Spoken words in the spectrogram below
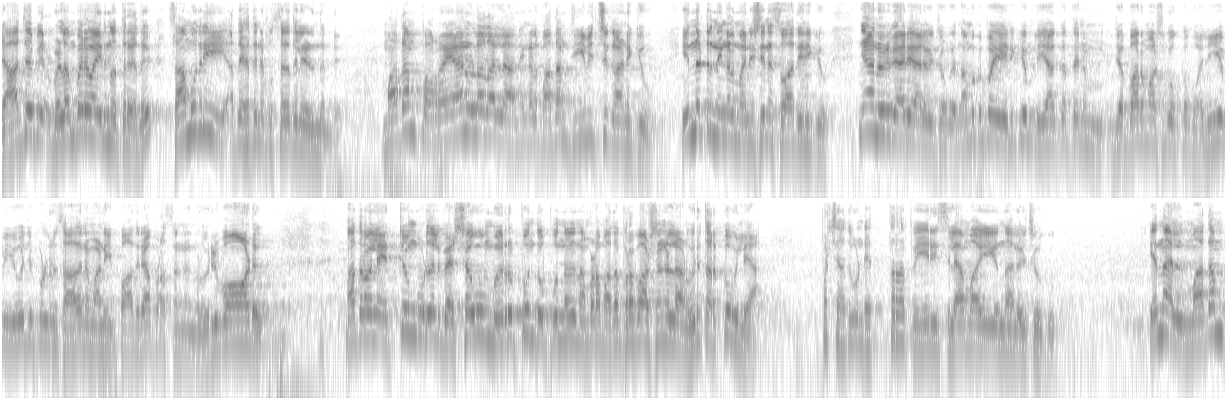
രാജ വിളംബരമായിരുന്നു അത്ര അത്. സാമൂതിരി അദ്ദേഹത്തിന്റെ പുസ്തകത്തിൽ എഴുതുന്നുണ്ട്. മതം പറയാനുള്ളതല്ല നിങ്ങൾ മതം ജീവിച്ച് കാണിക്കൂ. എന്നിട്ട് നിങ്ങൾ മനുഷ്യനെ സ്വാധീനിക്കൂ. ഞാനൊരു കാര്യം ആലോചിച്ച് നോക്കുക നമുക്കിപ്പോൾ എനിക്കും ലിയാക്കത്തിനും ജബ്ബാർ മാഷുക്കും ഒക്കെ വലിയ വിയോജിപ്പുള്ളൊരു സാധനമാണ് ഈ പാതിരാ പ്രസംഗങ്ങൾ. ഒരുപാട്. മാത്രമല്ല ഏറ്റവും കൂടുതൽ വിഷവും വെറുപ്പും തുപ്പുന്നത് നമ്മുടെ മതപ്രഭാഷണങ്ങളിലാണ്. ഒരു തർക്കവുമില്ല. പക്ഷെ അതുകൊണ്ട് എത്ര പേര് ഇസ്ലാമായി എന്ന് ആലോചിച്ച് നോക്കൂ. എന്നാൽ മതം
